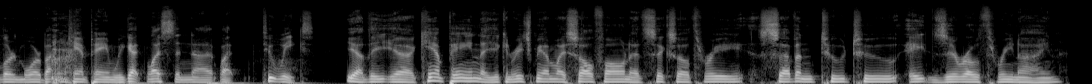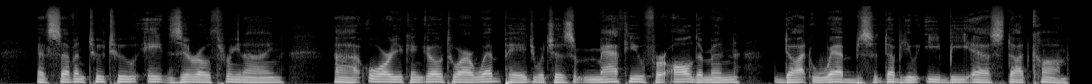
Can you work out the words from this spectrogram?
learn more about the campaign? We got less than uh, what two weeks. Yeah, the uh, campaign, uh, you can reach me on my cell phone at 603 722 8039. That's 722 8039. Uh, Or you can go to our webpage, which is mathieuforalderman.webs, W-E-B-S dot com.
